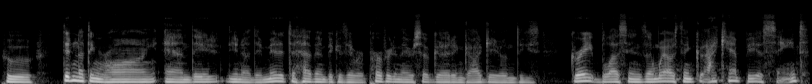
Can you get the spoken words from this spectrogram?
who did nothing wrong and they you know they made it to heaven because they were perfect and they were so good and God gave them these great blessings and we always think I can't be a saint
